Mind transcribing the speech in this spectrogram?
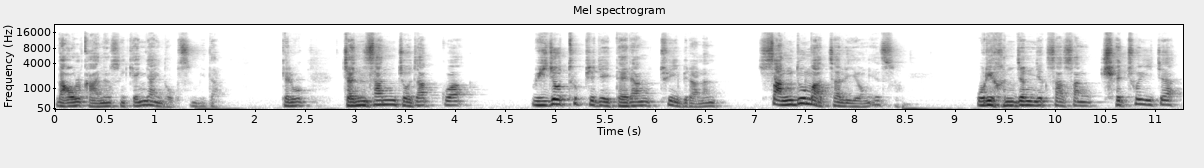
나올 가능성이 굉장히 높습니다. 결국 전산 조작과 위조 투표지의 대량 투입이라는 쌍두마차를 이용해서 우리 헌정 역사상 최초이자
